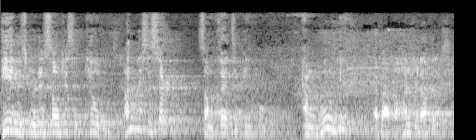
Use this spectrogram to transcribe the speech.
He and his guerrilla soldiers had killed unnecessarily some 30 people and wounded about 100 others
